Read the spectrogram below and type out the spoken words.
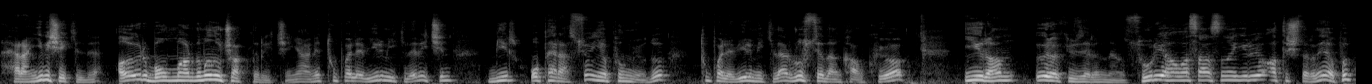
herhangi bir şekilde ağır bombardıman uçakları için yani Tupolev 22'leri için bir operasyon yapılmıyordu. Tupolev 22'ler Rusya'dan kalkıyor. İran, Irak üzerinden Suriye hava sahasına giriyor. Atışlarını yapıp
